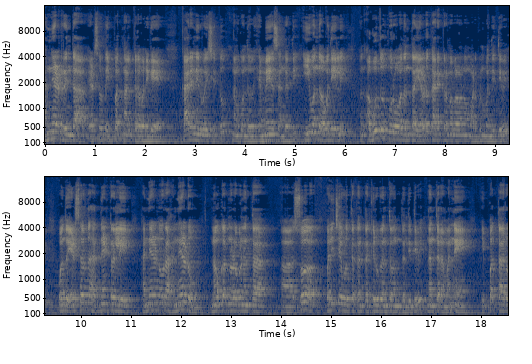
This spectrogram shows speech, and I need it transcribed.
ಹನ್ನೆರಡರಿಂದ ಎರಡು ಸಾವಿರದ ಇಪ್ಪತ್ನಾಲ್ಕರವರೆಗೆ ಕಾರ್ಯನಿರ್ವಹಿಸಿದ್ದು ನಮಗೊಂದು ಹೆಮ್ಮೆಯ ಸಂಗತಿ. ಈ ಒಂದು ಅವಧಿಯಲ್ಲಿ ಒಂದು ಅಭೂತಪೂರ್ವವಾದಂಥ ಎರಡು ಕಾರ್ಯಕ್ರಮಗಳನ್ನು ಮಾಡ್ಕೊಂಡು ಬಂದಿದ್ದೀವಿ. ಒಂದು ಎರಡು ಸಾವಿರದ ಹದಿನೆಂಟರಲ್ಲಿ ಹನ್ನೆರಡು ನೂರ ಹನ್ನೆರಡು ನೌಕರನೊಳಗೊಂಡಂಥ ಸ್ವ ಪರಿಚಯ ಉಳ್ತಕ್ಕಂಥ ಕಿರುಗ್ರಂಥವನ್ನು ತಂದಿದ್ದೀವಿ. ನಂತರ ಮೊನ್ನೆ ಇಪ್ಪತ್ತಾರು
